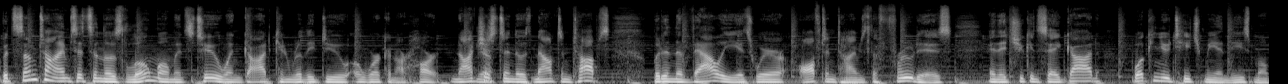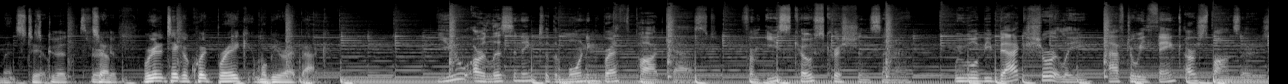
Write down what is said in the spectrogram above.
but sometimes it's in those low moments too when God can really do a work in our heart, not just in those mountaintops, but in the valley. It's where oftentimes the fruit is, and that you can say, God, what can you teach me in these moments too? good. It's so good. we're gonna take a quick break, and we'll be right back. You are listening to the Morning Breath podcast from East Coast Christian Center. We will be back shortly after we thank our sponsors.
